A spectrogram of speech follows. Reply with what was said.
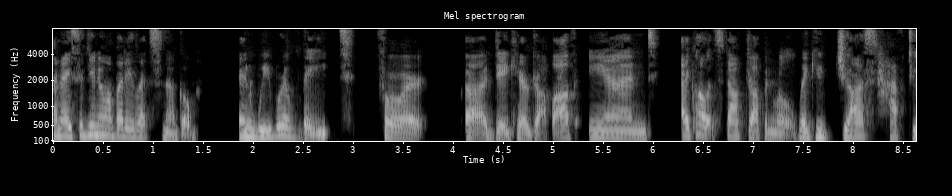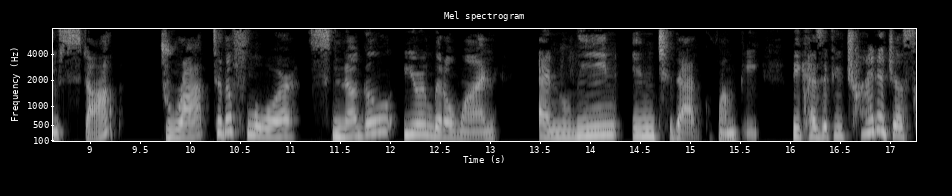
And I said, you know what, buddy, let's snuggle. And we were late for uh, daycare drop off and I call it stop, drop and roll. Like you just have to stop, drop to the floor, snuggle your little one and lean into that grumpy. Because if you try to just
